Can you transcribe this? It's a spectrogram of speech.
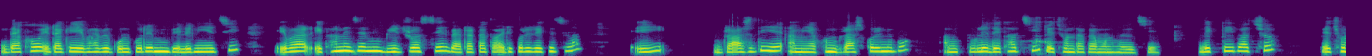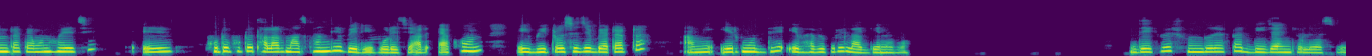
দেখো এটাকে এভাবে গোল করে আমি বেলে নিয়েছি। এবার এখানে যে আমি বিট রসের ব্যাটারটা তৈরি করে রেখেছিলাম, এই ব্রাশ দিয়ে আমি এখন ব্রাশ করে নেব। আমি তুলে দেখাচ্ছি পেছনটা কেমন হয়েছে। দেখতেই পাচ্ছ পেছনটা কেমন হয়েছে। এই ফুটো ফুটো থালার মাঝখান দিয়ে বেরিয়ে পড়েছে। আর এখন এই বিট রসের যে ব্যাটারটা আমি এর মধ্যে এভাবে করে লাগিয়ে নেব। দেখবে সুন্দর একটা ডিজাইন চলে আসবে।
